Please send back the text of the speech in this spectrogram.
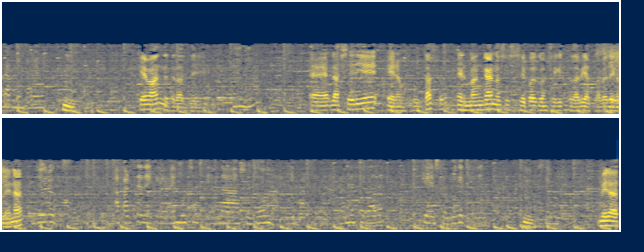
ahora comentaremos. hmm, que van detrás de. Eh, la serie era un puntazo. El manga no sé si se puede conseguir todavía a través de Sí, Galenar. Yo creo que sí. Aparte de que hay muchas tiendas, sobre todo en Madrid, Barcelona, grandes ciudades, que seguro que tienen. Hmm. Seguro. Mira,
